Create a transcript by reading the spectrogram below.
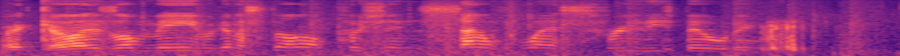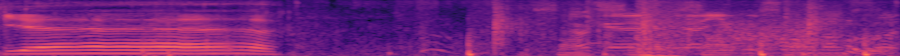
Right guys, on me, we're gonna start pushing southwest through these buildings. Yeah. Okay, yeah, you move forward on foot.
